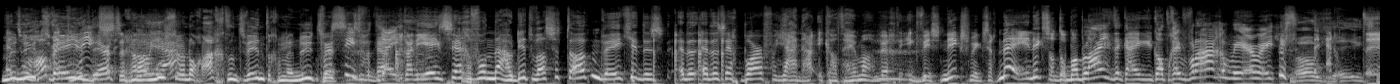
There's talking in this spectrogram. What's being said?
toen Minuut had ik niks. 32 en dan Oh, ja? moesten we nog 28 minuten. Precies, want ja. je kan niet eens zeggen van, nou, dit was het dan, weet je. Dus, en, dan, en dan zegt Bar van, ja, nou, ik had helemaal weg, ik wist niks meer. Ik zeg, nee, en ik zat op mijn blaadje te kijken, ik had geen vragen meer, weet je. Oh jeetje.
